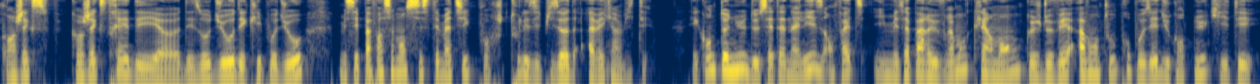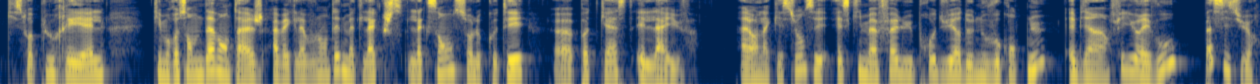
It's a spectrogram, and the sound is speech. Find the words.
quand j'extrais des, euh, des, audios, des clips audio, mais c'est pas forcément systématique pour tous les épisodes avec invités. Et compte tenu de cette analyse, en fait, il m'est apparu vraiment clairement que je devais avant tout proposer du contenu qui était, qui soit plus réel, qui me ressemble davantage, avec la volonté de mettre l'accent sur le côté euh, podcast et live. Alors la question c'est est-ce qu'il m'a fallu produire de nouveaux contenus? Eh bien, figurez-vous, pas si sûr.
